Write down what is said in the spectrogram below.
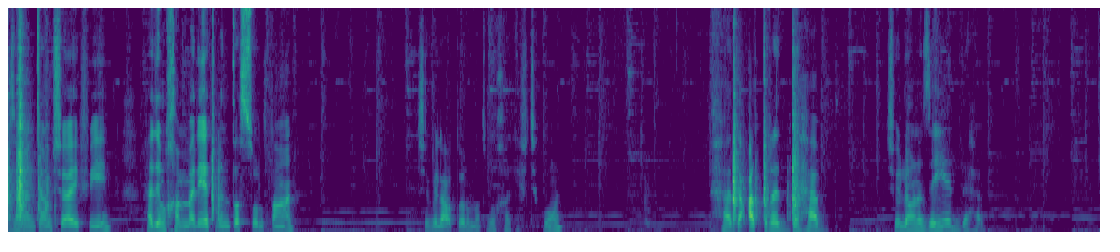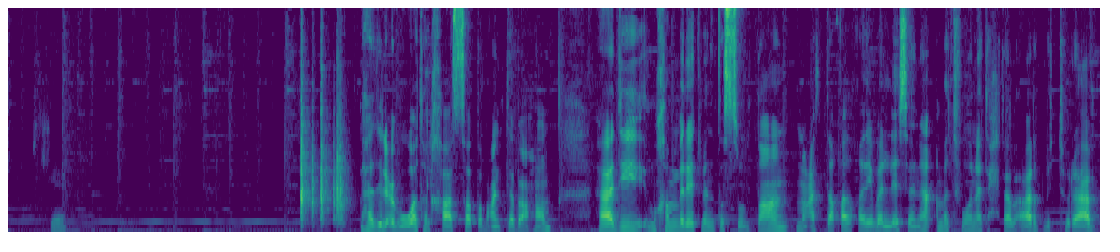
زي ما أنتم شايفين هذه مخمريات بنت السلطان. شوفي العطور المطبوخة كيف تكون؟ هذا عطر الذهب. شو لونه زي الذهب؟ كيف هذه العبوات الخاصة طبعا تبعهم. هذه مخمرات بنت السلطان معتقة قريبا لسنة مدفونة تحت الأرض بالتراب.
